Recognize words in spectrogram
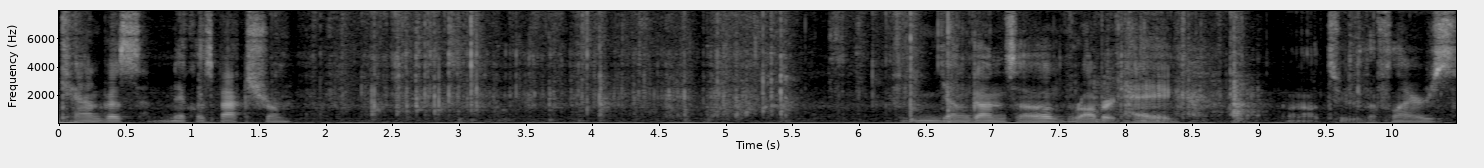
Canvas, Nicholas Backstrom. Young Guns of Robert Hagg. Going out to the Flyers.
